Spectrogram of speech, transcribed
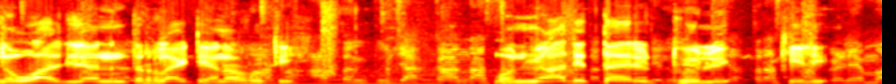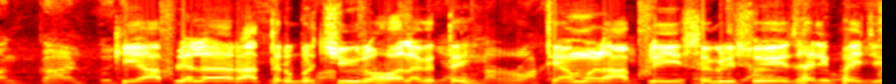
नऊ वाजल्यानंतर लाइट येणार होती. म्हणून मी आधी तयारी ठेवली केली की आपल्याला रात्रभर चिव राहावं आहे. त्यामुळे आपली सगळी सोय झाली पाहिजे.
